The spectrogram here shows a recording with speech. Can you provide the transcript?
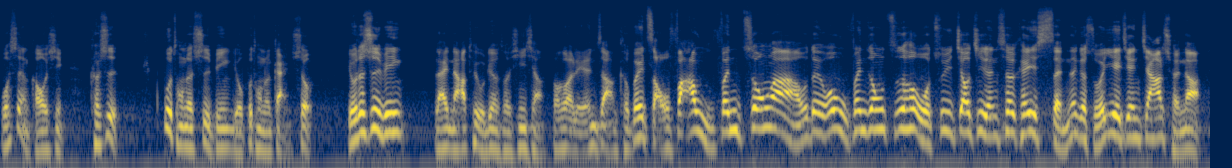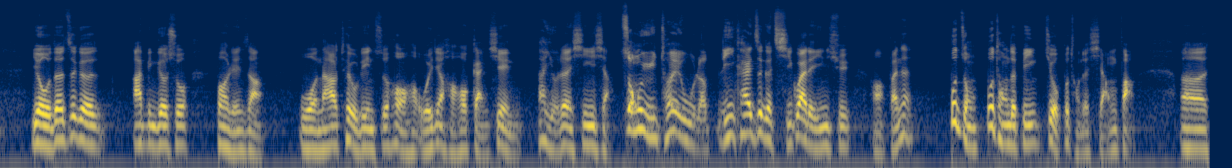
我是很高兴。可是。不同的士兵有不同的感受，有的士兵来拿退伍令的时候，心想：报告连长，可不可以早发五分钟啊？我对我五分钟之后，我出去叫计程车可以省那个所谓夜间加成啊。有的这个阿兵哥说：报告连长，我拿了退伍令之后哈，我一定要好好感谢你。那有的人心里想：终于退伍了，离开这个奇怪的营区啊。反正不种不同的兵就有不同的想法。呃，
